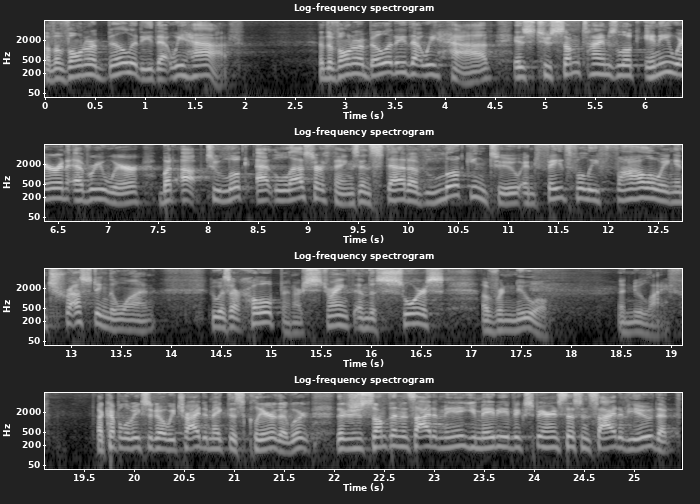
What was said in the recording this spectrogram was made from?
of a vulnerability that we have. The vulnerability that we have is to sometimes look anywhere and everywhere but up, to look at lesser things instead of looking to and faithfully following and trusting the one who is our hope and our strength and the source of renewal and new life. A couple of weeks ago, we tried to make this clear that there's just something inside of me. You maybe have experienced this inside of you, that,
